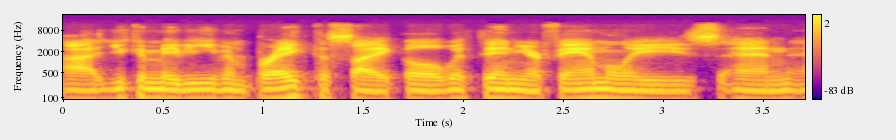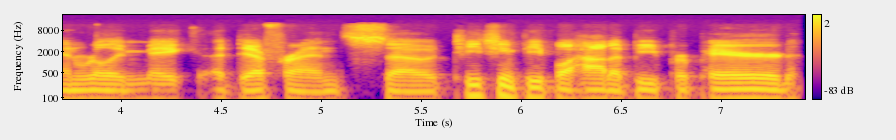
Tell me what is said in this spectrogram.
uh, you can maybe even break the cycle within your families and and really make a difference so teaching people how to be prepared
